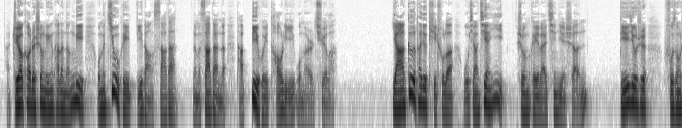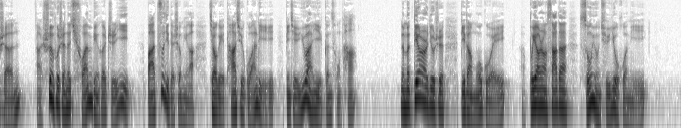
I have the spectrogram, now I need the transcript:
啊。只要靠着圣灵他的能力，我们就可以抵挡撒旦。那么撒旦呢，他必会逃离我们而去了。雅各他就提出了五项建议，使我们可以来亲近神。第一就是服从神啊，顺服神的权柄和旨意，把自己的生命啊交给他去管理，并且愿意跟从他。那么第二就是抵挡魔鬼啊，不要让撒旦怂恿去诱惑你。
